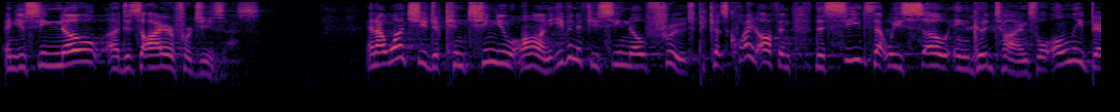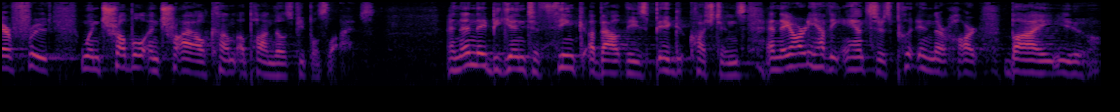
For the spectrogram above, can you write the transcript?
and you see no uh, desire for Jesus. And I want you to continue on, even if you see no fruit, because quite often the seeds that we sow in good times will only bear fruit when trouble and trial come upon those people's lives. And then they begin to think about these big questions, and they already have the answers put in their heart by you.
